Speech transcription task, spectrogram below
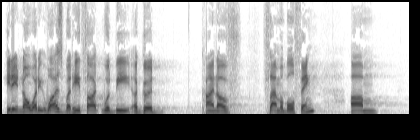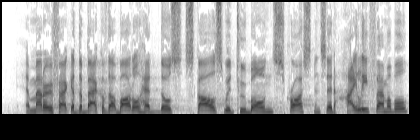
he didn't know what it was, but he thought would be a good kind of flammable thing. Um, a matter of fact, at the back of that bottle had those skulls with two bones crossed and said highly flammable.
